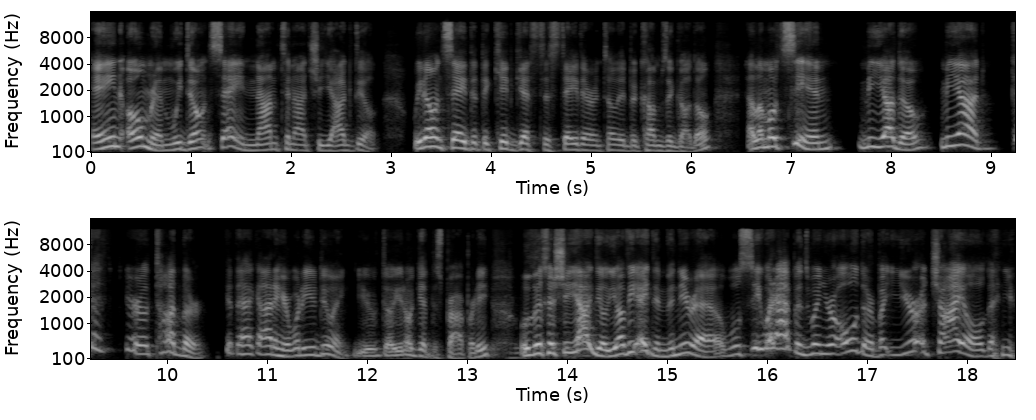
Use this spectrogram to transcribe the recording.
Ain omrim. We don't say nam yagdil. We don't say that the kid gets to stay there until he becomes a gadol. Elamotziin miyado miyad. You're a toddler. Get the heck out of here. What are you doing? You, you don't get this property. We'll see what happens when you're older, but you're a child and you,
